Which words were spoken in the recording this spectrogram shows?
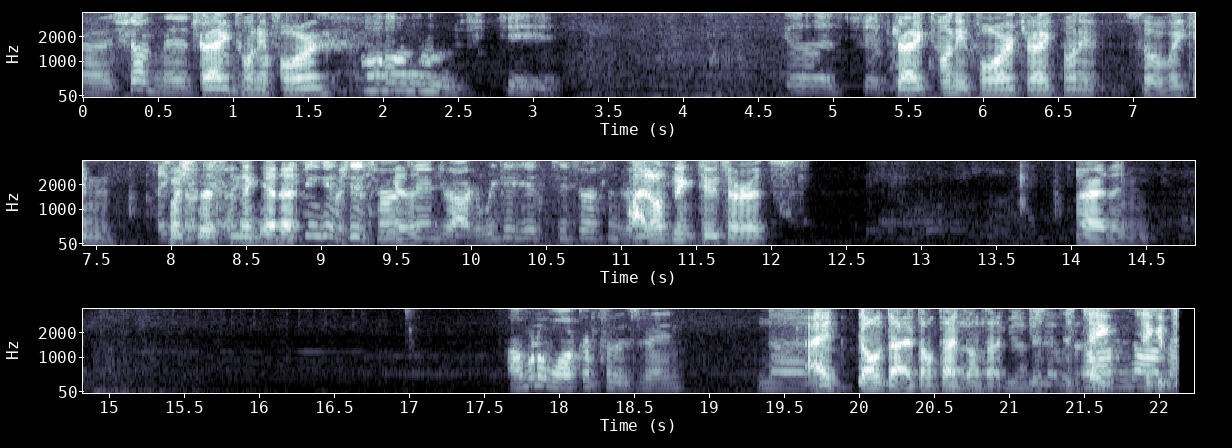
Alright, shove mid. Drag shove 24. Oh shit. Good shit. Drag 24, drag 20, so we can Take push this and then get We it. can get Push two and turrets and dragon. We can get two turrets and dragon. I don't think two turrets. Alright, then. I'm gonna walk up for this vein. No. I don't dive, don't dive, No, don't dive. Just, just take, No, no, take I'm a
